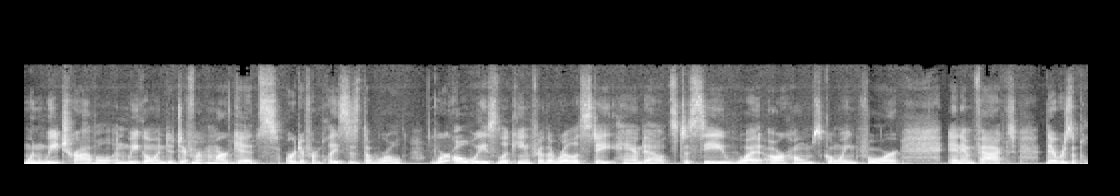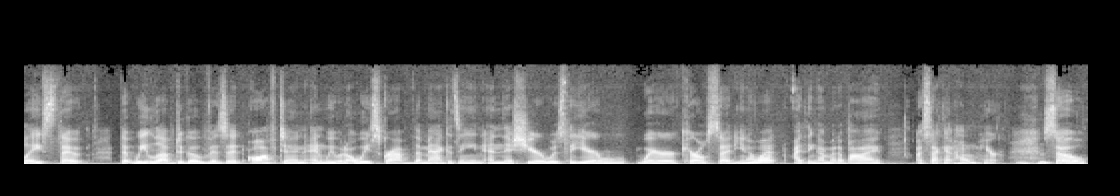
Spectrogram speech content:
When we travel and we go into different markets or different places of the world, we're always looking for the real estate handouts to see what our home's going for. And in fact, there was a place that that we love to go visit often, and we would always grab the magazine. And this year was the year where Carol said, "You know what? I think I'm going to buy a second home here." So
